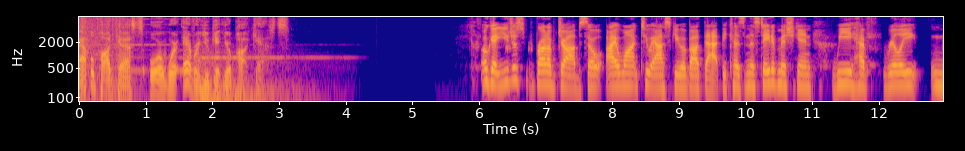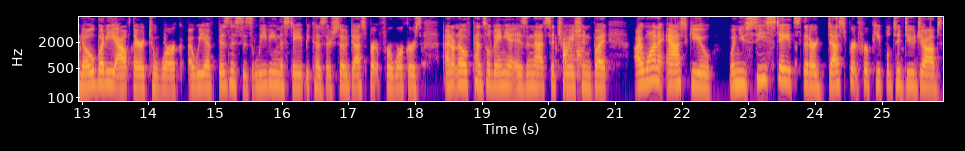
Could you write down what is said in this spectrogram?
Apple Podcasts, or wherever you get your podcasts. Okay, you just brought up jobs. So I want to ask you about that because in the state of Michigan, we have really nobody out there to work. Uh, we have businesses leaving the state because they're so desperate for workers. I don't know if Pennsylvania is in that situation, but I want to ask you when you see states that are desperate for people to do jobs,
